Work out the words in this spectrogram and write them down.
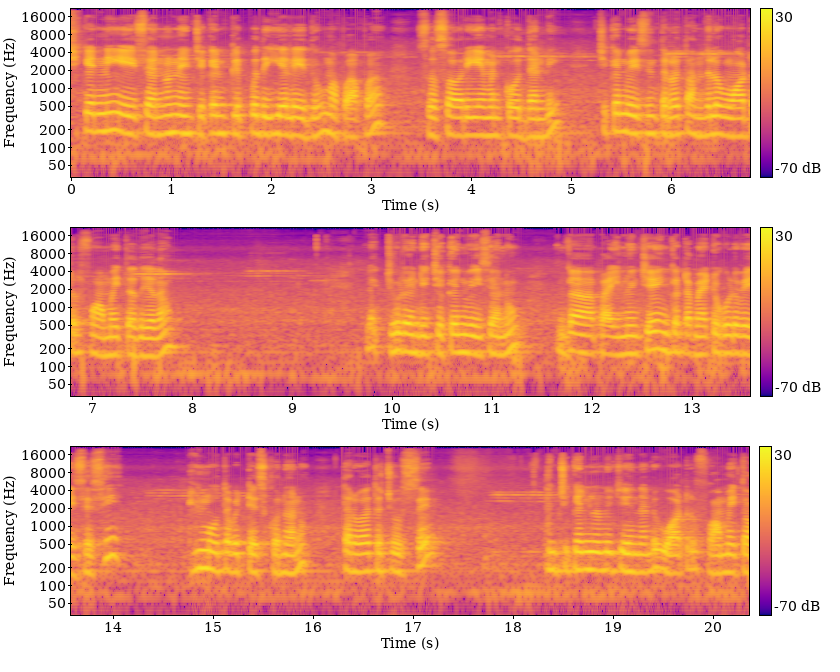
చికెన్ని వేసాను. నేను చికెన్ క్లిప్ తీయలేదు మా పాప. సో సారీ ఏమనుకోవద్దండి. చికెన్ వేసిన తర్వాత అందులో వాటర్ ఫామ్ అవుతుంది కదా. లైక్ చూడండి చికెన్ వేసాను. ఇంకా పైనుంచే ఇంకా టమాటో కూడా వేసేసి మూత పెట్టేసుకున్నాను. తర్వాత చూస్తే చికెన్లో నుంచి ఏంటంటే వాటర్ ఫామ్ అవుతూ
